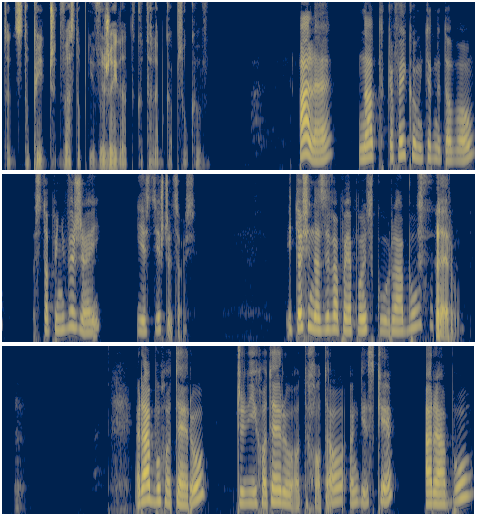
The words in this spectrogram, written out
ten stopień czy dwa stopnie wyżej nad hotelem kapsułkowym. Ale nad kafejką internetową, stopień wyżej, jest jeszcze coś. I to się nazywa po japońsku rabu hoteru. Rabu hoteru, czyli hoteru od hotel angielskie, a rabu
